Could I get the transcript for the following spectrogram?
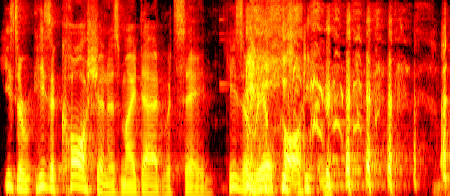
he's a he's a caution, as my dad would say. He's a real caution.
